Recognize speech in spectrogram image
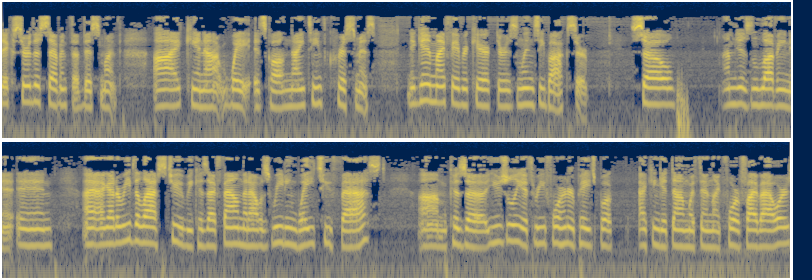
6th or the 7th of this month. I cannot wait. It's called 19th Christmas. And again, my favorite character is Lindsay Boxer. So I'm just loving it. And I, I got to read the last two because I found that I was reading way too fast. Because um, uh, usually a three, four hundred page book I can get done within like four or five hours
